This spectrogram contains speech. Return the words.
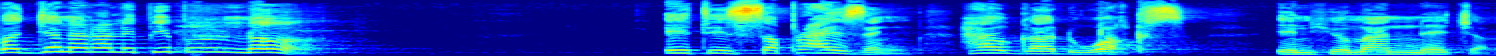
but generally people know. It is surprising how God works in human nature.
